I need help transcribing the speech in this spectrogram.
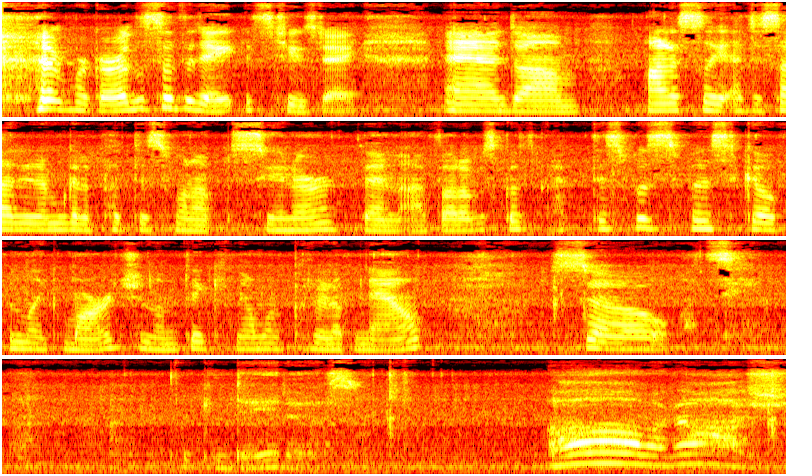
regardless of the date, it's Tuesday. And um, honestly, I decided I'm going to put this one up sooner than I thought it was going to. This was supposed to go up in like March, and I'm thinking I want to put it up now. So, let's see what freaking day it is. Oh my gosh.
